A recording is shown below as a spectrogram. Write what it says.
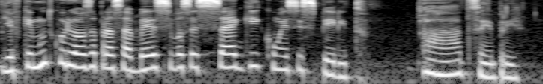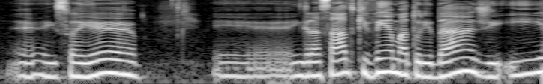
E eu fiquei muito curiosa para saber se você segue com esse espírito. Ah, sempre. É, isso aí é, é, engraçado que vem a maturidade e,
